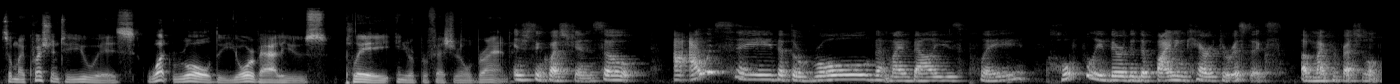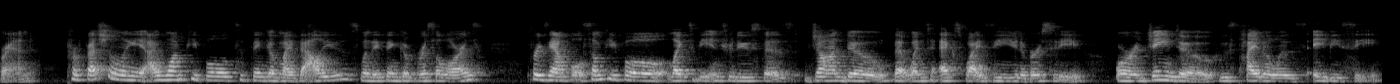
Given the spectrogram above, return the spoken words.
So, my question to you is what role do your values play in your professional brand? Interesting question. So, I would say that the role that my values play, hopefully, they're the defining characteristics of my professional brand. Professionally, I want people to think of my values when they think of Rissa Lawrence for example, some people like to be introduced as John Doe that went to XYZ University or Jane Doe whose title is ABC.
